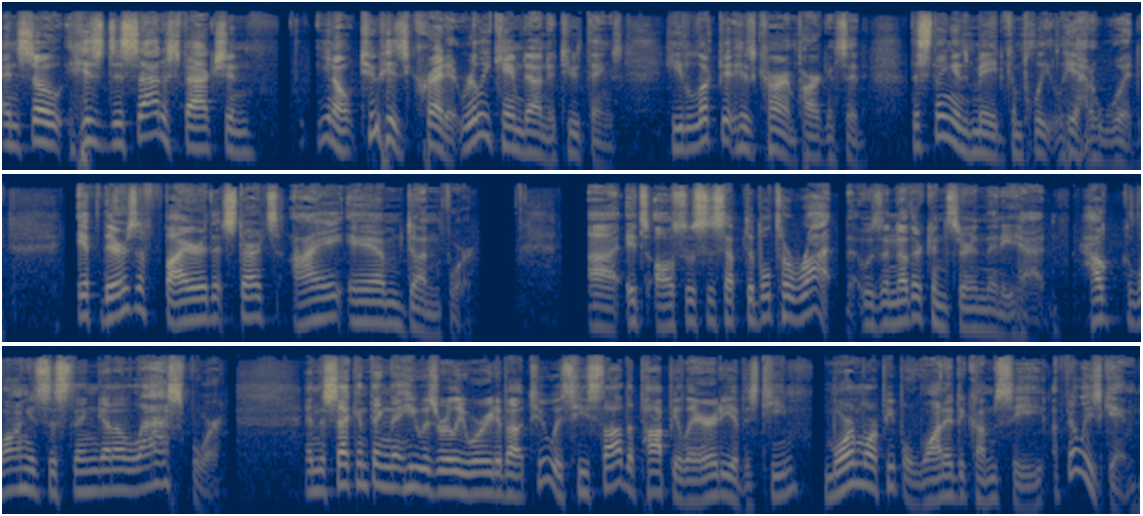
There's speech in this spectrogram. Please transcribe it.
And so his dissatisfaction you know, to his credit, really came down to two things. He looked at his current park and said, This thing is made completely out of wood. If there's a fire that starts, I am done for. Uh, it's also susceptible to rot. That was another concern that he had. How long is this thing going to last for? And the second thing that he was really worried about too was he saw the popularity of his team. More and more people wanted to come see a Phillies game.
